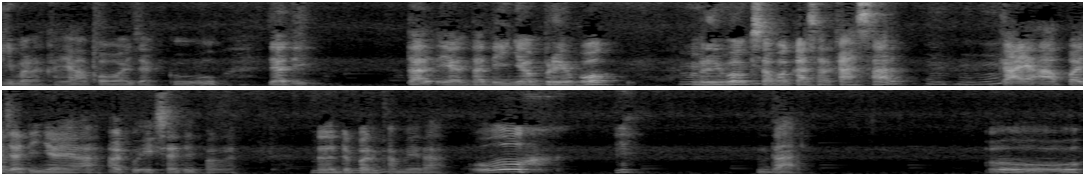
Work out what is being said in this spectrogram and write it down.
Gimana kayak apa wajahku? Jadi ta- yang tadinya brewok, brewok sama kasar-kasar, kayak apa jadinya ya? Aku excited banget. Nah, depan kamera. Uh. Bentar. Oh.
